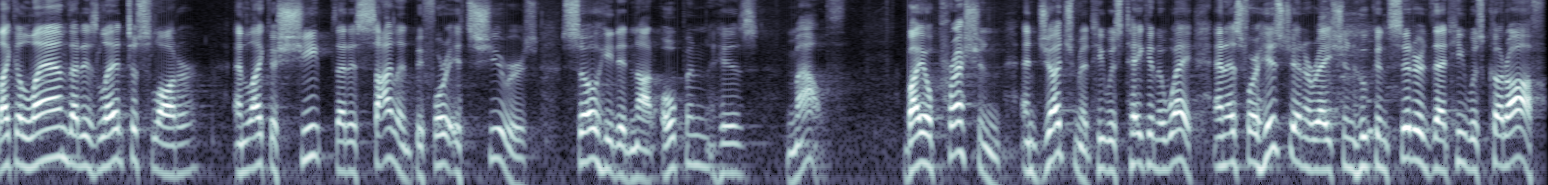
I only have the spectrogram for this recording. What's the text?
Like a lamb that is led to slaughter, and like a sheep that is silent before its shearers, so He did not open His mouth. By oppression and judgment He was taken away. And as for His generation who considered that He was cut off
